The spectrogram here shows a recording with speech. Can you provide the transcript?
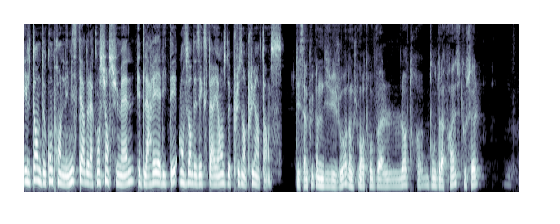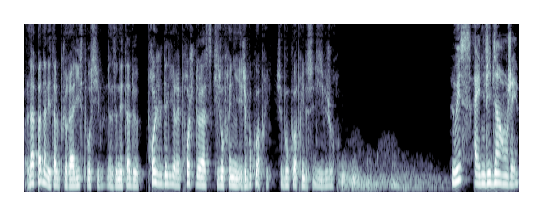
il tente de comprendre les mystères de la conscience humaine et de la réalité en faisant des expériences de plus en plus intenses. Je descends plus pendant 18 jours, donc je me retrouve à l'autre bout de la France, tout seul. Là, pas dans l'état le plus réaliste possible, dans un état de proche du délire et proche de la schizophrénie. Et j'ai beaucoup appris. J'ai beaucoup appris de ces 18 jours. Louis a une vie bien rangée.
